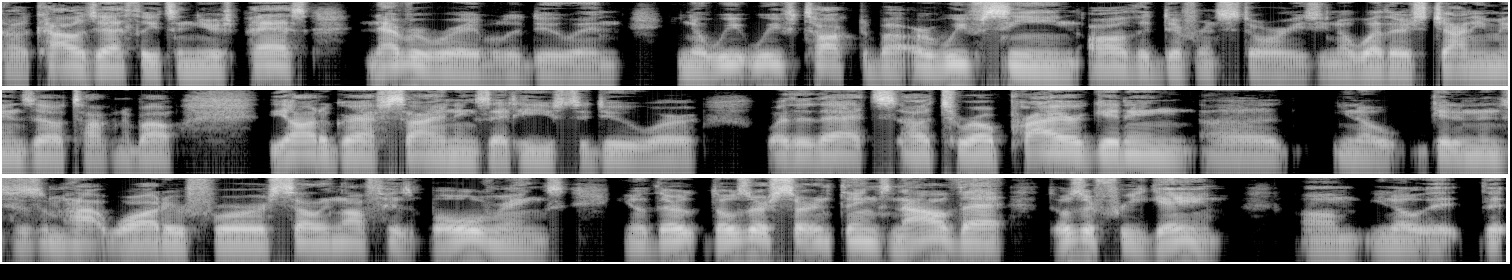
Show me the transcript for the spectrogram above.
uh, college athletes in years past never were able to do. And, you know, we, we've talked about, or we've seen all the different stories, you know, whether it's Johnny Manziel talking about the autograph signings that he used to do, or whether that's uh, Terrelle Pryor getting, uh, you know, getting into some hot water for selling off his bowl rings. You know, those are certain things now that those are free game. Um, you know, it, the,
